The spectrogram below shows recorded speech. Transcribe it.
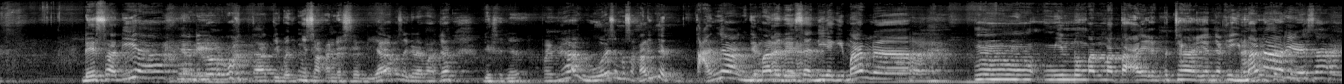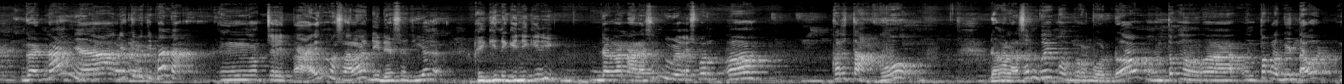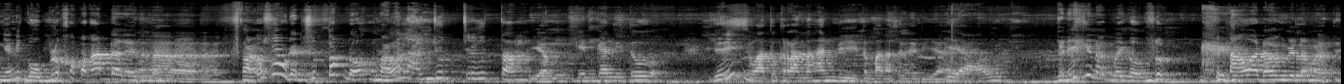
desa dia yang di Iya. luar kota. Tiba-tiba misalkan desa dia apa segala macam. Desanya padahal gue sama sekali nggak tanya gimana desa dia gimana. Hmm, minuman mata air pencariannya kayak gimana di desa. Nggak nanya. Dia tiba-tiba nak mm, ceritain masalah di desa dia kayak gini gini gini. Dengan alasan gue respon oh kau tahu? Dengan alasan gue mau berbodoh untuk uh, untuk lebih tahu ini goblok apa kada kayak gitu. Ah, Seharusnya udah di stop dong, malah lanjut cerita. ya mungkin kan itu Jadi suatu keramahan di tempat asalnya dia. Ya jadi kena gue goblok. Ketawa dong gue dalam hati.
